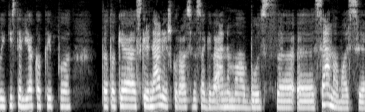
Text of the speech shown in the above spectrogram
vaikystė lieka kaip ta tokia skrinelė, iš kurios visą gyvenimą bus e, e, semiamasi.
